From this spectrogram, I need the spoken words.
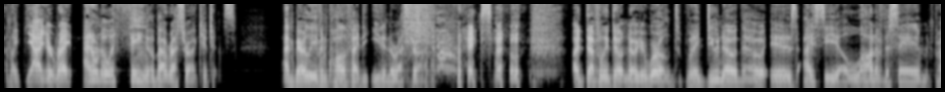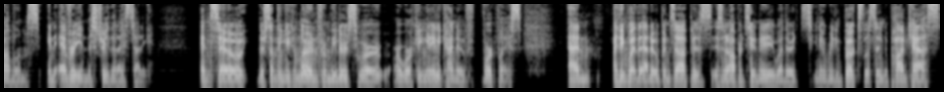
I'm like, Yeah, you're right. I don't know a thing about restaurant kitchens. I'm barely even qualified to eat in a restaurant, right? So I definitely don't know your world. What I do know, though, is I see a lot of the same problems in every industry that I study. And so there's something you can learn from leaders who are, are working in any kind of workplace. And I think what that opens up is, is an opportunity, whether it's, you know, reading books, listening to podcasts,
